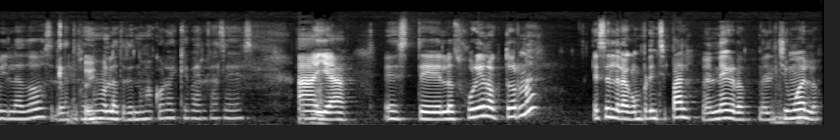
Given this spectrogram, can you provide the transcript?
vi la 2, la 3 Ok. no, la tres no me acuerdo de qué vergas es. Ah, ya. Este, los Furia Nocturna es el dragón principal, el negro, el chimuelo.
